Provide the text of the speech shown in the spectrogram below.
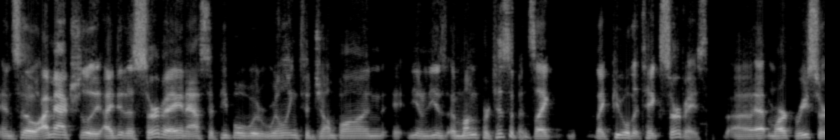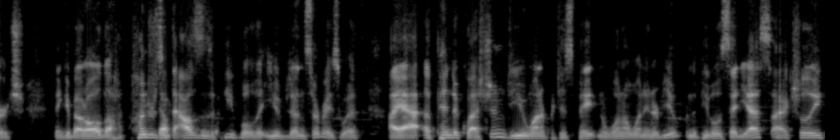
And so I'm actually I did a survey and asked if people were willing to jump on eh, you know these among participants like like people that take surveys uh, at Mark Research. Think about all the hundreds yep. of thousands of people that you've done surveys with. I append a question: Do you want to participate in a one-on-one interview? And the people that said yes, I actually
